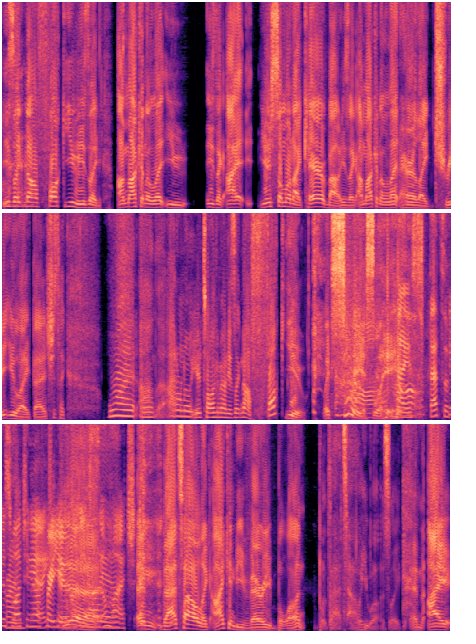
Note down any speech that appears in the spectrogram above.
he's like, no, fuck you. He's like, I'm not gonna let you. He's like, I, you're someone I care about. He's like, I'm not gonna let her like treat you like that. And she's like, what? Um, I don't know what you're talking about. He's like, no, fuck you. Like seriously. nice. That's a He's friend. watching out for you. cares about Yeah. so Yeah. much. and that's how like I can be very blunt, but that's how he was. Like, and I,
